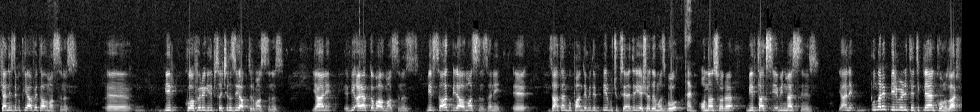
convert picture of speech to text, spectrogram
kendinize bir kıyafet almazsınız. Ee, bir kuaföre gidip saçınızı yaptırmazsınız. Yani e, bir ayakkabı almazsınız. Bir saat bile almazsınız. Hani e, zaten bu pandemide bir buçuk senedir yaşadığımız bu. Tabii. Ondan sonra bir taksiye binmezsiniz. Yani bunlar hep birbirini tetikleyen konular.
